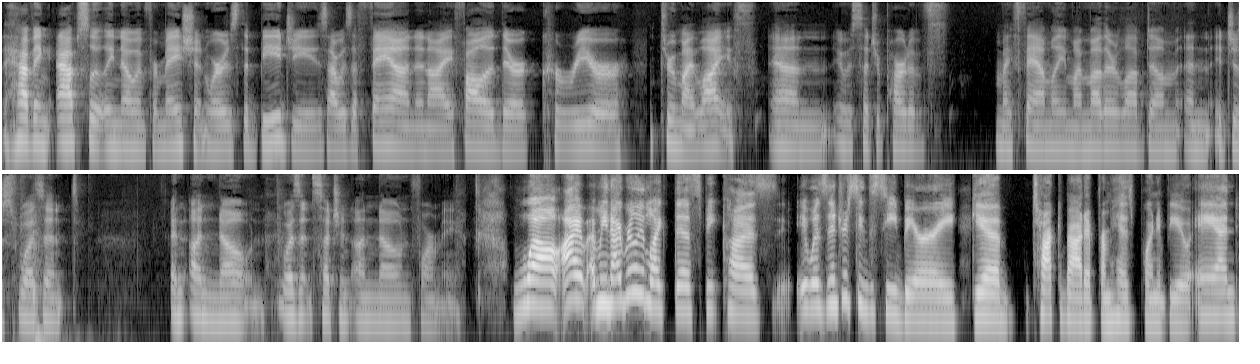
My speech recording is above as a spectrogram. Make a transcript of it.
having absolutely no information whereas the Bee Gees I was a fan and I followed their career through my life and it was such a part of my family my mother loved them and it just wasn't an unknown it wasn't such an unknown for me Well, I I mean I really liked this because it was interesting to see Barry Gibb talk about it from his point of view. And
